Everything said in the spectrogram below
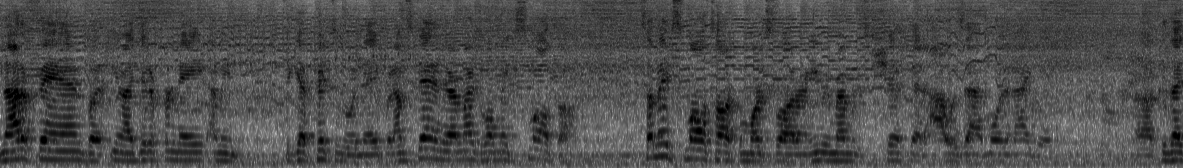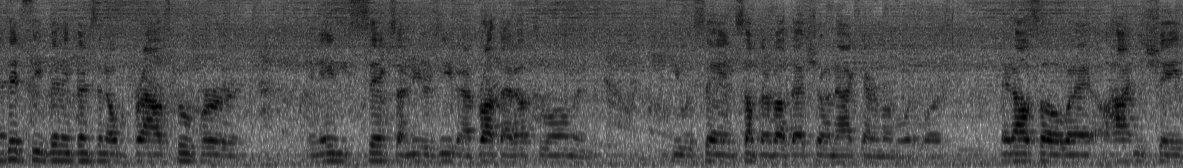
not a fan, but you know, I did it for Nate. I mean, to get pictures with Nate. But I'm standing there, I might as well make small talk. So I made small talk with Mark Slaughter, and he remembers shit that I was at more than I did. Because I did see Vinnie Vincent open for Alice Cooper in '86 on New Year's Eve, and I brought that up to him, and he was saying something about that show. Now I can't remember what it was. And also when I Hot in the Shade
